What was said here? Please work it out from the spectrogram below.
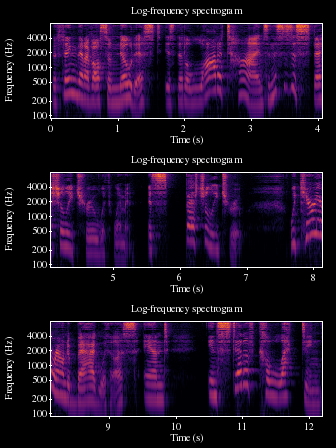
The thing that I've also noticed is that a lot of times, and this is especially true with women, especially true, we carry around a bag with us and instead of collecting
